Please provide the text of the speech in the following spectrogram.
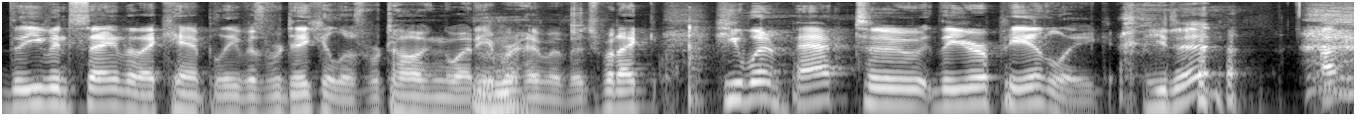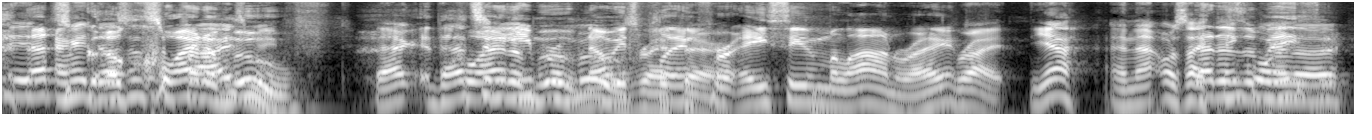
The, even saying that I can't believe is ridiculous. We're talking about Mm-hmm. Ibrahimovic, but I he went back to the European League. he did. Uh, it- That's and it a- quite a surprise me. move. That, that's Quite an a Ibra move. Now he's right playing there. for AC Milan, right? Right. Yeah, and that was I That think one of the.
